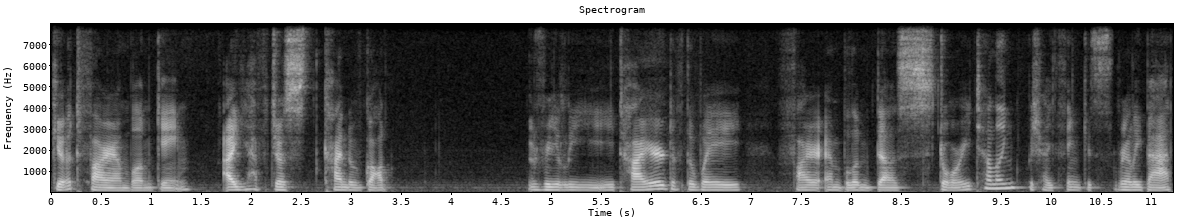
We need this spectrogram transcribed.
good Fire Emblem game. I have just kind of got really tired of the way Fire Emblem does storytelling, which I think is really bad.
